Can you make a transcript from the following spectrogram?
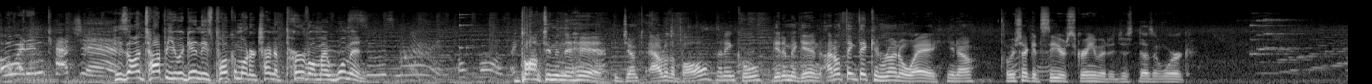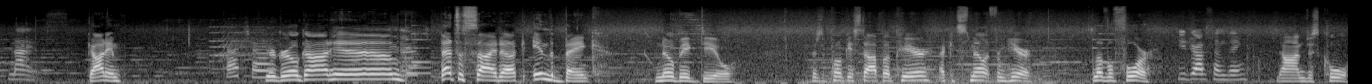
Oh, I didn't catch him. He's on top of you again. These Pokemon are trying to perv on my woman. So is mine. Oh, balls. I him in the head. He jumped out of the ball. That ain't cool. Get him again. I don't think they can run away, you know? I wish I could see her scream, but it just doesn't work. Nice. Got him. Gotcha. Your girl got him. That's a Psyduck in the bank. No big deal. There's a Pokestop up here. I can smell it from here. Level four. You dropped something. Nah, I'm just cool.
